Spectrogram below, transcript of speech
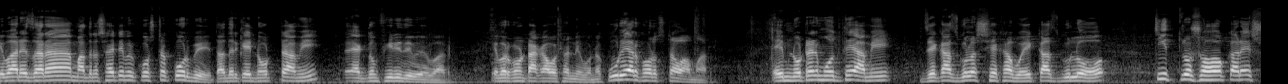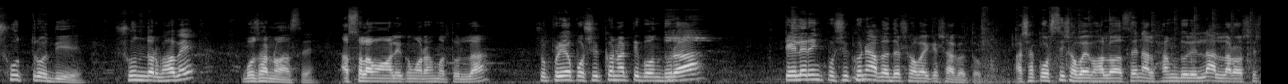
এবারে যারা মাদ্রাসা আইটেমের কোর্সটা করবে, তাদেরকে এই নোটটা আমি একদম ফ্রি দেবো এবার। এবার কোনো টাকা পয়সা নেব না। কুরিয়ার খরচটাও আমার। এই নোটের মধ্যে আমি যে কাজগুলো শেখাবো, এই কাজগুলো চিত্র সহকারে সূত্র দিয়ে সুন্দরভাবে বোঝানো আছে। আসসালামু আলাইকুম রহমতুল্লাহ। সুপ্রিয় প্রশিক্ষণার্থী বন্ধুরা টেলারিং প্রশিক্ষণে আপনাদের সবাইকে স্বাগত। আশা করছি সবাই ভালো আছেন। আলহামদুলিল্লাহ, আল্লাহর অশেষ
